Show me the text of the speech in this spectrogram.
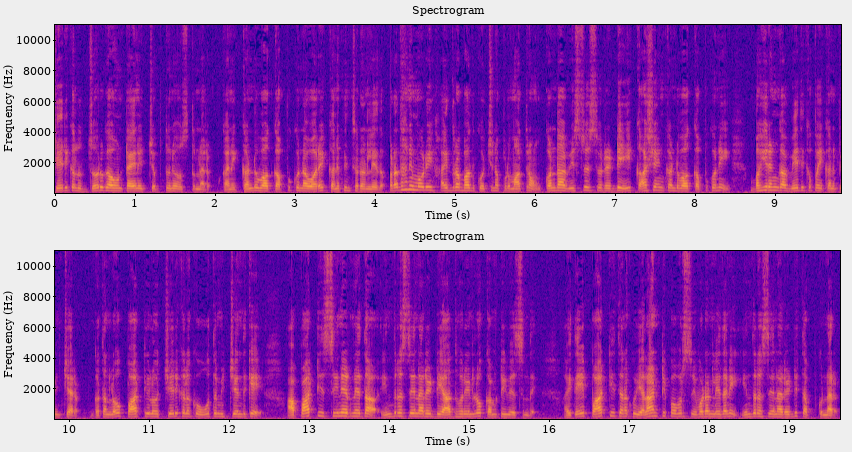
చేరికలు జోరుగా ఉంటాయని చెబుతూనే వస్తున్నారు. కానీ కండువా కప్పుకున్న వారే కనిపించడం లేదు. ప్రధాని మోడీ హైదరాబాద్కు వచ్చినప్పుడు మాత్రం కొండా విశ్వేశ్వరరెడ్డి కాషాయం కండువా కప్పుకుని బహిరంగ వేదికపై కనిపించారు. గతంలో పార్టీలో చేరికలకు ఊతమిచ్చేందుకే ఆ పార్టీ సీనియర్ నేత ఇంద్రసేనారెడ్డి ఆధ్వర్యంలో కమిటీ వేసింది. అయితే పార్టీ తనకు ఎలాంటి పవర్స్ ఇవ్వడం లేదని ఇంద్రసేనారెడ్డి తప్పుకున్నారు.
